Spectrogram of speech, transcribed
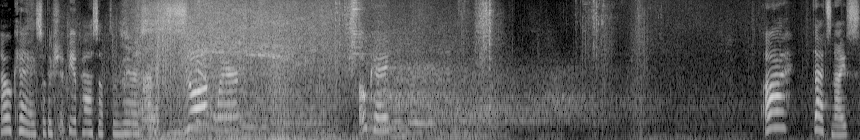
Okay, so there should be a pass up through there somewhere! Okay. Ah, that's nice.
